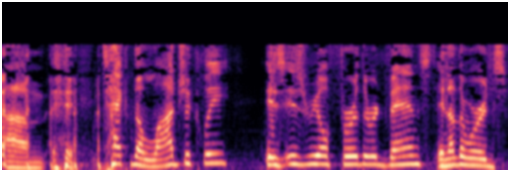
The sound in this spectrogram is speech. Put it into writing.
Um, technologically, is Israel further advanced? In other words,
